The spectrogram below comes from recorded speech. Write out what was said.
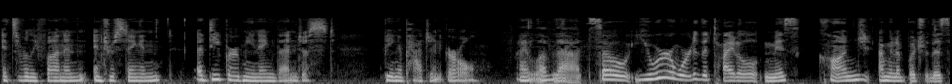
it's really fun and interesting and a deeper meaning than just being a pageant girl. I love that. So you were awarded the title Miss Con. I'm going to butcher this.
